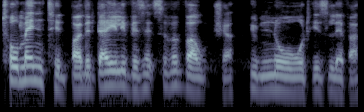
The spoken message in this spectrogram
tormented by the daily visits of a vulture who gnawed his liver.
